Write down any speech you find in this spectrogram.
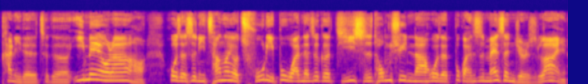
看你的这个 email 啦，哈，或者是你常常有处理不完的这个即时通讯啦，或者不管是 Messengers、Line。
